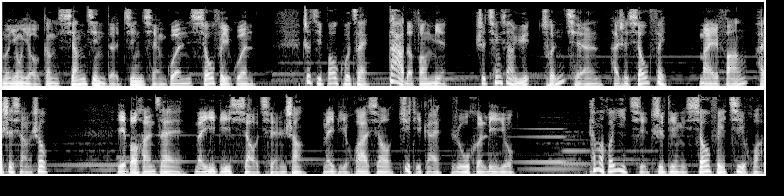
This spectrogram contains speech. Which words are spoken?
们拥有更相近的金钱观、消费观，这既包括在大的方面是倾向于存钱还是消费。买房还是享受，也包含在每一笔小钱上，每笔花销具体该如何利用。他们会一起制定消费计划。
